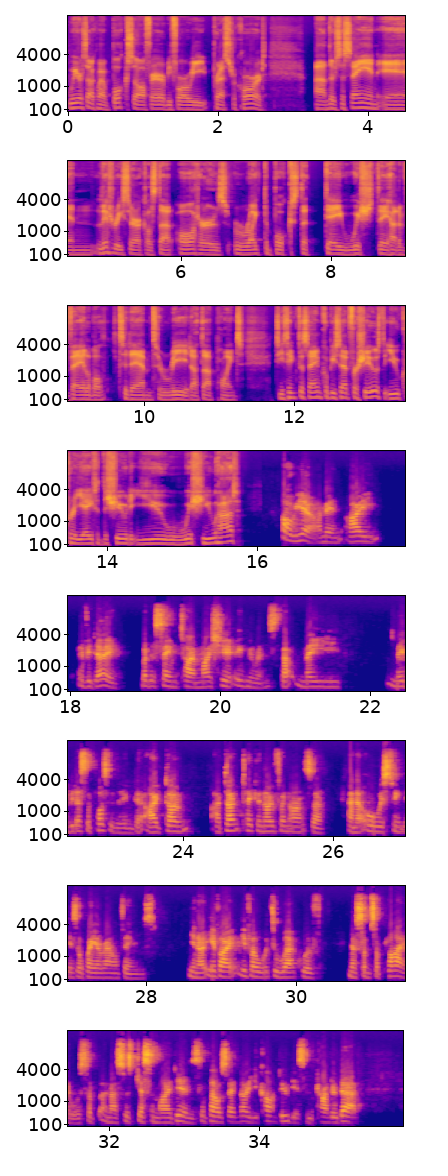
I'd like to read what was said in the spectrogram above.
We were talking about books off air before we press record. And there's a saying in literary circles that authors write the books that they wish they had available to them to read at that point. Do you think the same could be said for shoes that you created the shoe that you wish you had? Oh yeah, I mean, I every day, but at the same time, my sheer ignorance that may maybe that's the positive thing that I don't I don't take a no for an answer, and I always think there's a way around things. You know, if I if I were to work with you know, some supplier was, and I suggest some ideas. Supplier will say, no, you can't do this and you can't do that.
